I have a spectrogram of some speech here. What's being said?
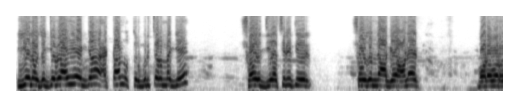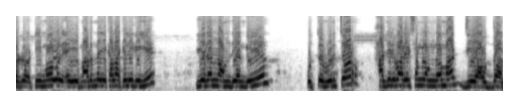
ইয়ে ঐতিহ্যবাহী একটা একান উত্তর বুড়িচর মাঝে শহীদ জিয়া স্মৃতির সৌজন্যে আগে অনেক বড় বড় টিম হল এই মাঠের মাঝে খেলা খেলে গিয়ে ইয়ের নাম দিয়ান গিয়ে উত্তর বুড়িচর হাজির বাড়ির সংলগ্ন মাঠ জিয়া উদ্যান।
